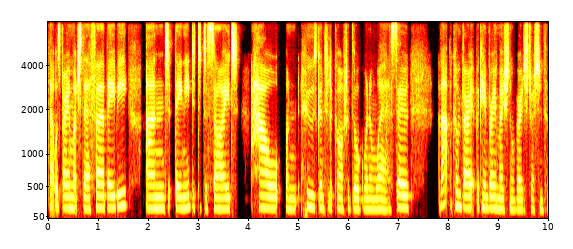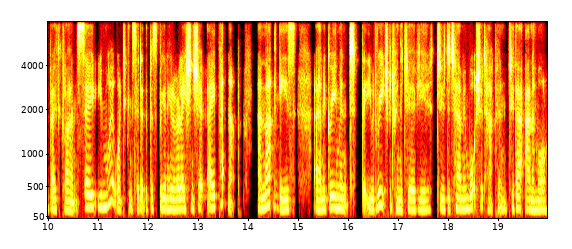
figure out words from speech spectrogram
That was very much their fur baby, and they needed to decide how and who's going to look after the dog when and where. So that become very it became very emotional, very distressing for both clients. So you might want to consider at the beginning of a relationship a petnup, and that mm-hmm. is an agreement that you would reach between the two of you to determine what should happen to that animal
